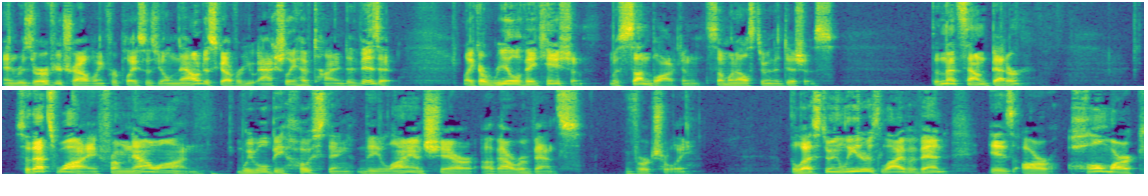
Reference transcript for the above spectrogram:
and reserve your traveling for places you'll now discover you actually have time to visit, like a real vacation with sunblock and someone else doing the dishes. Doesn't that sound better? So that's why from now on, we will be hosting the lion's share of our events virtually. The Less Doing Leaders live event is our hallmark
